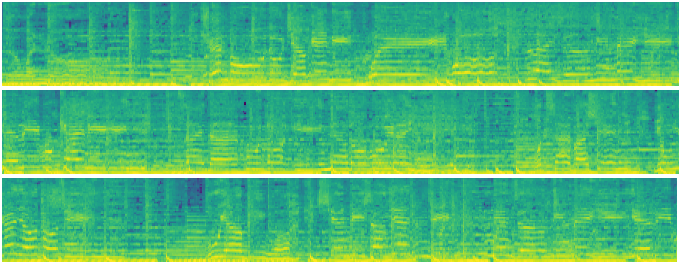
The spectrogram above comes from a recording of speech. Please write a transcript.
的温柔，全部都交给你挥霍。赖着你每一天离不开你，再耽误多一秒都不愿意。我才发现永远有多近，不要逼我先闭上眼睛，念着你每一夜离不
